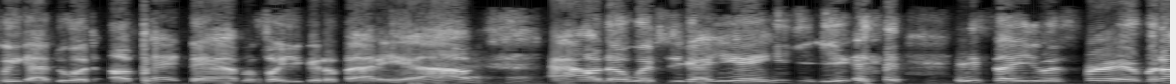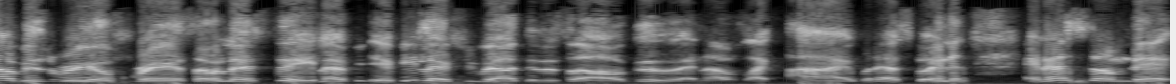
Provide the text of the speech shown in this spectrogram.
we got to do a, a pat down before you get up out of here. I, I don't know what you got. Yeah, he he, he say you his friend, but I'm his real friend. So let's see. Let me, if he lets you out, then it's all good. And I was like, all right, well that's good. And, and that's something that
